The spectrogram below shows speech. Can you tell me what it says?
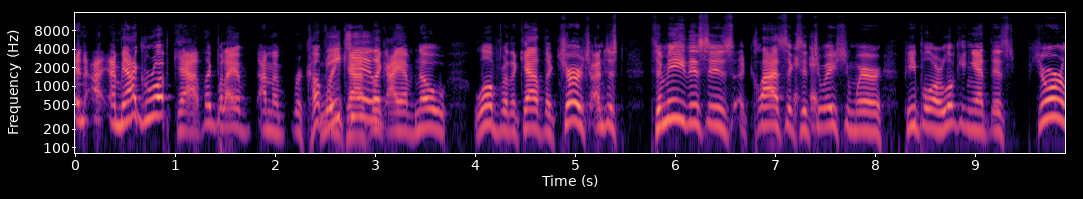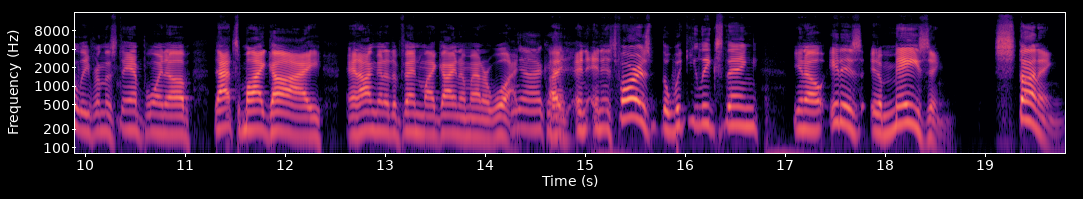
and I, I, mean I grew up Catholic, but I have I'm a recovering Catholic. I have no love for the Catholic Church. I'm just to me this is a classic situation where people are looking at this purely from the standpoint of that's my guy and I'm going to defend my guy no matter what. Yeah, okay. Uh, and and as far as the WikiLeaks thing, you know, it is amazing, stunning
